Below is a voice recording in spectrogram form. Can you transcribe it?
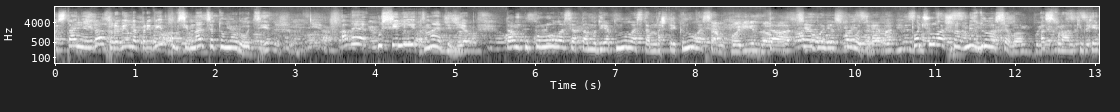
Останній раз робила прививку в 17-му році. Але у селі, знаєте як, там укололася, там удряпнулася, там наштрикнулася. Там порізалася. Так, це обов'язково треба. Почула, що ми з другого села, а з Франківки.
